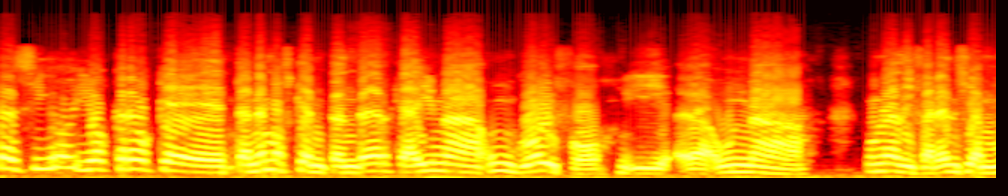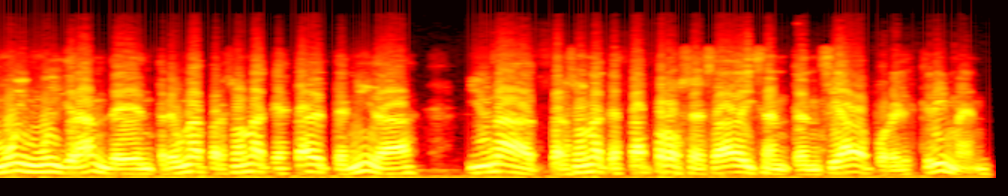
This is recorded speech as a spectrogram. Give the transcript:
Pues sí, yo, yo creo que tenemos que entender que hay una, un golfo y uh, una, una diferencia muy, muy grande entre una persona que está detenida y una persona que está procesada y sentenciada por el crimen.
